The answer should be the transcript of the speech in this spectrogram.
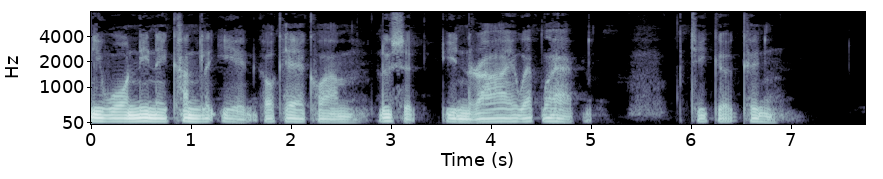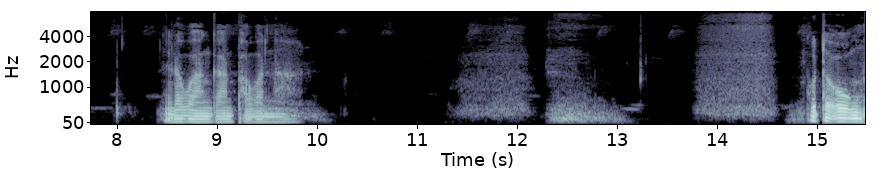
นิวรณ์นี่ในขั้นละเอียดก็แค่ความรู้สึกอินร้ายแวบๆที่เกิดขึ้น ในระหว่างการภาวนา พุทธองค์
